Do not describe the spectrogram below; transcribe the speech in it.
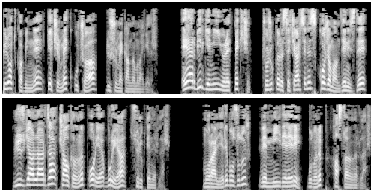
pilot kabinine geçirmek uçağa düşürmek anlamına gelir. Eğer bir gemiyi yönetmek için çocukları seçerseniz kocaman denizde rüzgarlarda çalkalanıp oraya buraya sürüklenirler. Moralleri bozulur ve mideleri bulanıp hastalanırlar.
